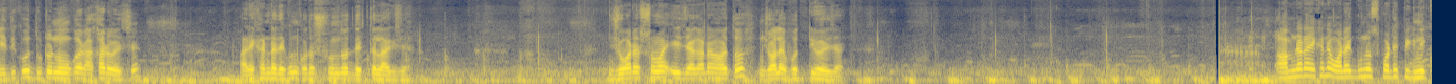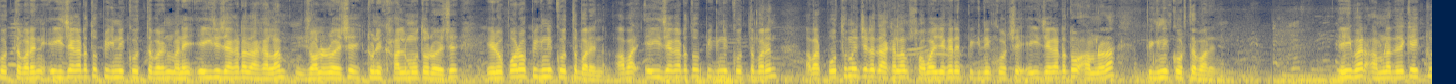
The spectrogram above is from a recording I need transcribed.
এইদিকেও দুটো নৌকা রাখা রয়েছে। আর এখানটা দেখুন কত সুন্দর দেখতে লাগছে। জোয়ারের সময় এই জায়গাটা হয়তো জলে ভর্তি হয়ে যায়। আপনারা এখানে অনেকগুলো স্পটে পিকনিক করতে পারেন। এই জায়গাটা তো পিকনিক করতে পারেন। মানে এই যে জায়গাটা দেখালাম, জল রয়েছে, একটুখানি খাল মতো রয়েছে, এর ওপরেও পিকনিক করতে পারেন। আবার এই জায়গাটাতেও পিকনিক করতে পারেন। আবার প্রথমে যেটা দেখালাম, সবাই যেখানে পিকনিক করছে, এই জায়গাটাতেও আপনারা পিকনিক করতে পারেন। এইবার আপনাদেরকে একটু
